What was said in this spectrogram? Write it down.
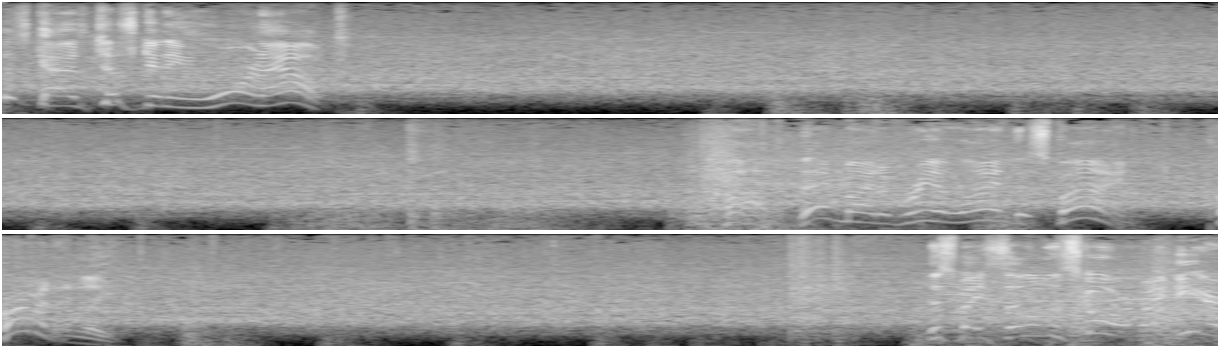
This guy's just getting worn out. That might have realigned the spine permanently. This may settle the score right here.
